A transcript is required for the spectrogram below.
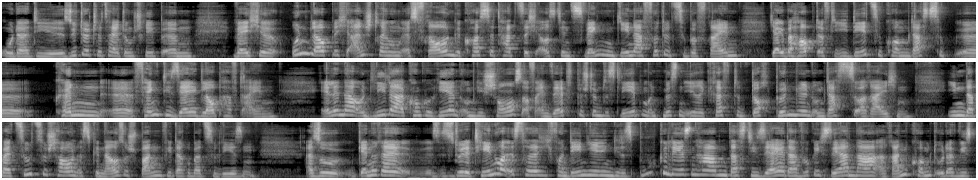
Oder die Süddeutsche Zeitung schrieb, ähm, welche unglaubliche Anstrengung es Frauen gekostet hat, sich aus den Zwängen jener Viertel zu befreien, ja überhaupt auf die Idee zu kommen, das zu äh, können, äh, fängt die Serie glaubhaft ein. Elena und Lila konkurrieren um die Chance auf ein selbstbestimmtes Leben und müssen ihre Kräfte doch bündeln, um das zu erreichen. Ihnen dabei zuzuschauen ist genauso spannend wie darüber zu lesen. Also generell, der Tenor ist tatsächlich von denjenigen, die das Buch gelesen haben, dass die Serie da wirklich sehr nah rankommt oder wie es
